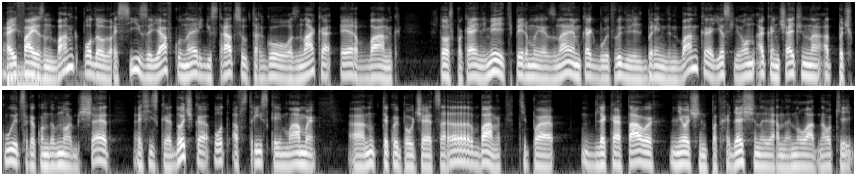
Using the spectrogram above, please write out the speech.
Райфайзенбанк подал в России заявку на регистрацию торгового знака AirBank — что ж, по крайней мере, теперь мы знаем, как будет выглядеть брендинг банка, если он окончательно отпочкуется, как он давно обещает, российская дочка от австрийской мамы. А, ну, такой получается банк, типа для картавых не очень подходящий, наверное. Ну ладно, окей.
